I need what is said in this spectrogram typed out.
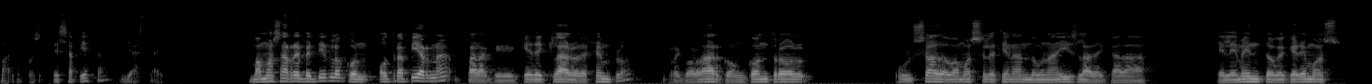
Vale, pues esa pieza ya está ahí. Vamos a repetirlo con otra pierna para que quede claro el ejemplo. Recordar con control pulsado vamos seleccionando una isla de cada elemento que queremos.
